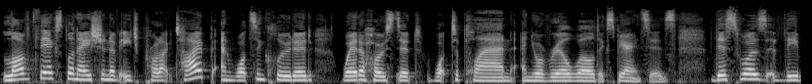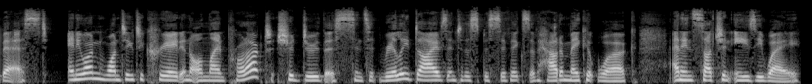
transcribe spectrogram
Loved the explanation of each product type and what's included, where to host it, what to plan, and your real world experiences. This was the best. Anyone wanting to create an online product should do this since it really dives into the specifics of how to make it work and in such an easy way.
